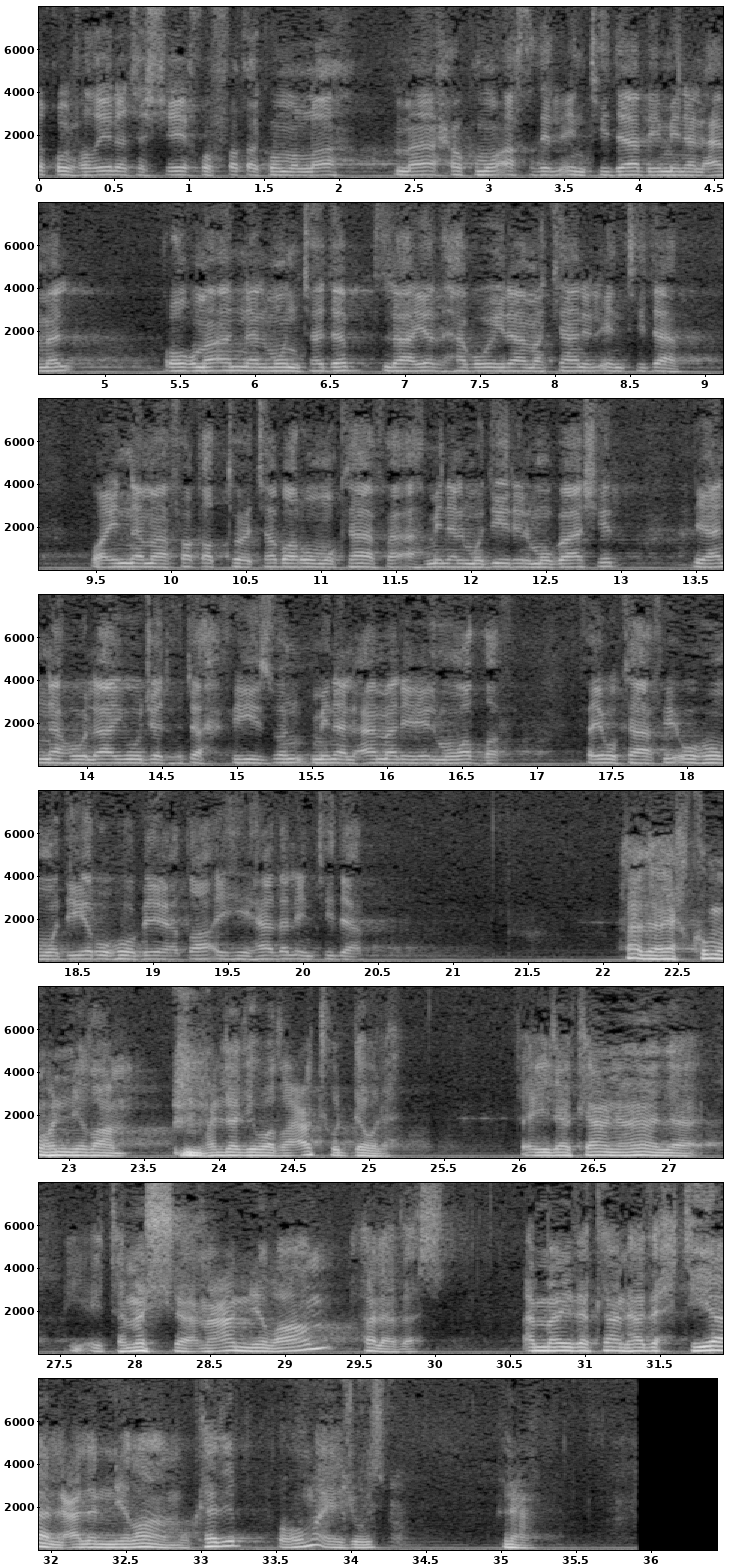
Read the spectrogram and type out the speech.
يقول فضيلة الشيخ وفقكم الله ما حكم أخذ الانتداب من العمل رغم أن المنتدب لا يذهب إلى مكان الانتداب؟ وإنما فقط تعتبر مكافأة من المدير المباشر لأنه لا يوجد تحفيز من العمل للموظف فيكافئه مديره بإعطائه هذا الانتداب. هذا يحكمه النظام الذي وضعته الدولة فإذا كان هذا يتمشى مع النظام فلا بأس. أما إذا كان هذا احتيال على النظام وكذب فهو ما يجوز. نعم.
